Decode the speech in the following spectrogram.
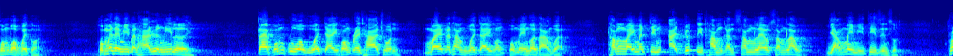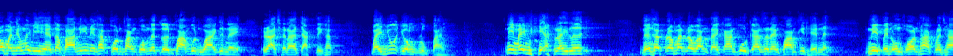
ผมบอกไว้ก่อน ผมไม่ได้มีปัญหาเรื่องนี้เลย แต่ผมกลัวหัวใจของประชาชนแม้กระทั่งหัวใจของผมเองก็ตามว่า ทำไมมันจึงอายุติธรรมกันซ้ำแล้วซ้ำเล่าอย่างไม่มีที่สิ้นสุด เพราะมันยังไม่มีเหตุป่านี้เนี่ยครับ คนฟังผมแล้วเกิดความวุ่นวายขึ้นในราชนาจักรสิครับ ไปยุยงปลุกปั่นนี่ไม่มีอะไรเลยนะครับระมัดระวังแต่การพูดการแสดงความคิดเห็นเนี่ยนี่เป็นองค์กรภาคประชา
